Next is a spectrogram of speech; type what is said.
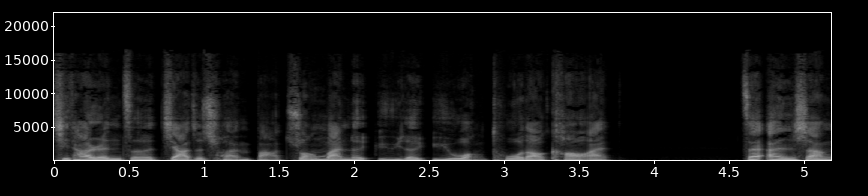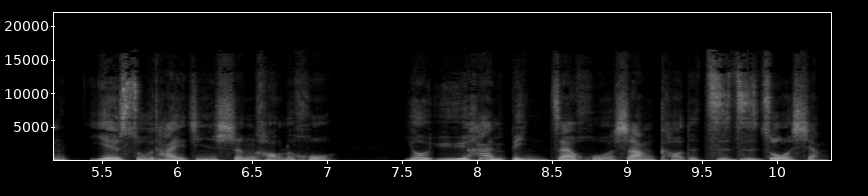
其他人则驾着船，把装满了鱼的渔网拖到靠岸。在岸上，耶稣他已经生好了火，有鱼和饼在火上烤得滋滋作响。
